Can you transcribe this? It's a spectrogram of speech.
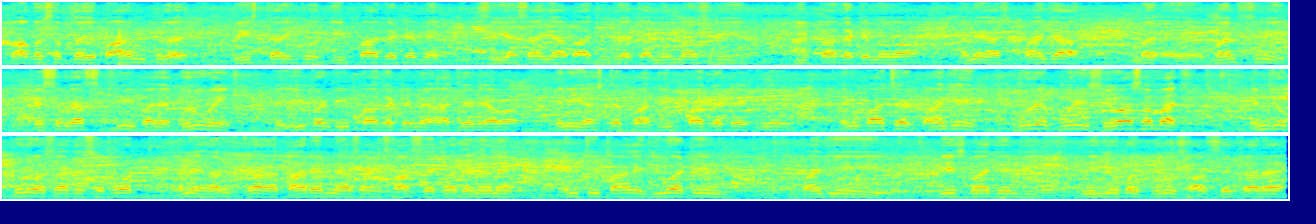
ભાગવત સપ્તાહ જે પ્રારંભ થયો હોય વીસ તારીખ જો દીપ પાગટ અમે શ્રી અસાંજા બાજુજા કનુમાં શ્રી દીપ પાગટ એમ અને પાંજા મન શ્રી કૃષ્ણદાસ શ્રી પાંજા ગુરુ હોય તો એ પણ દીપ પાગટ અમે હાજર રહ્યા એની હસ્તકમાં દીપ પાગટ એની પાછળ પાંજે પૂરેપૂરી સેવા સમાજ એનજીઓ પૂરો અસાંखे सपोर्ट અને हर કાર્ય में असांखे साथ सहकार ॾिननि आहिनि इनकी पाण खे युवा टीम पंहिंजी देश भाॼी इनजे ऊपर पूरो साथ सहकार आहे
